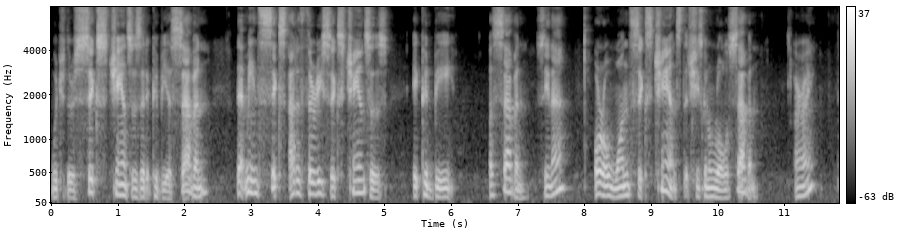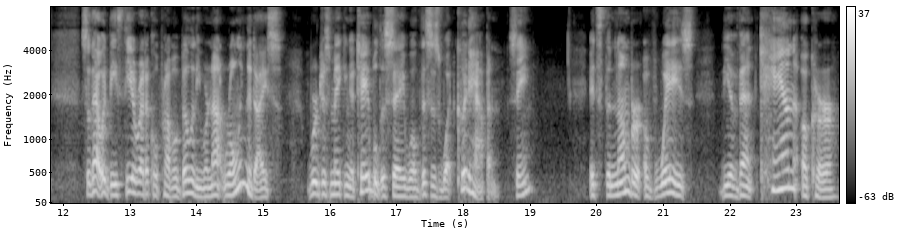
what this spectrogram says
which there's 6 chances that it could be a 7, that means 6 out of 36 chances it could be a 7. See that? Or a 1 6 chance that she's going to roll a 7. All right? So that would be theoretical probability. We're not rolling the dice. We're just making a table to say, well, this is what could happen. See? It's the number of ways the event can occur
